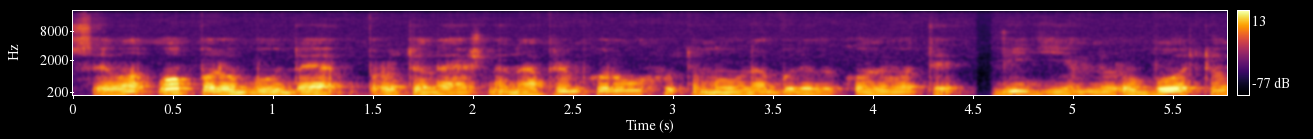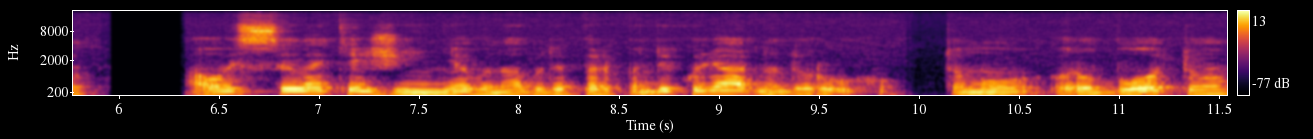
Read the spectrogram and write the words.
Сила опору буде протилежна напрямку руху, тому вона буде виконувати від'ємну роботу. А ось сила тяжіння вона буде перпендикулярна до руху. Тому роботу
